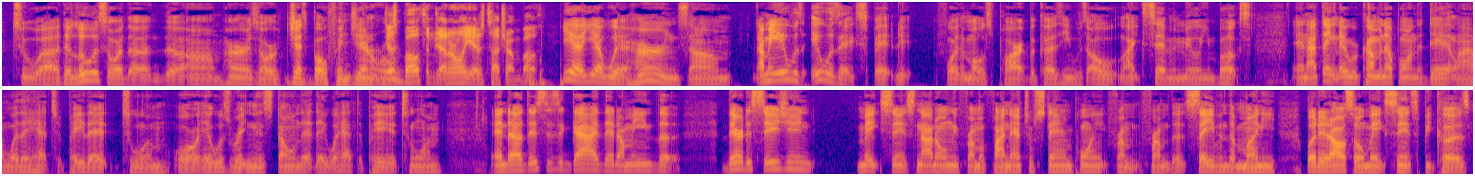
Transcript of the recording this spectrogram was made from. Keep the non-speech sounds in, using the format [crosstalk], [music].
To uh, the Lewis or the the um, Hurns or just both in general? Just both in general. Yeah, just touch on both. Yeah, yeah. With Hurns, um, I mean, it was it was expected for the most part because he was owed like seven million bucks. And I think they were coming up on the deadline where they had to pay that to him, or it was written in stone that they would have to pay it to him. And uh, this is a guy that I mean the their decision makes sense not only from a financial standpoint, from from the saving the money, but it also makes sense because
